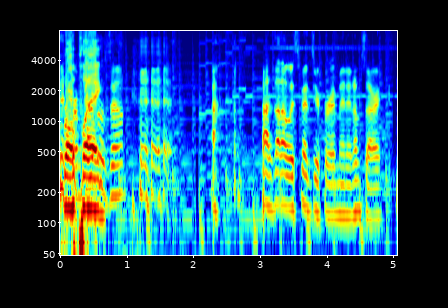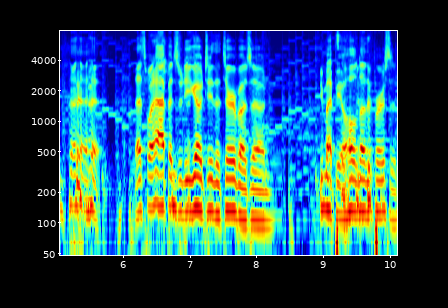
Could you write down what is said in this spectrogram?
Role playing. I thought I was Spencer for a minute. I'm sorry. That's what happens when you go to the Turbo Zone. You might be a whole nother person.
